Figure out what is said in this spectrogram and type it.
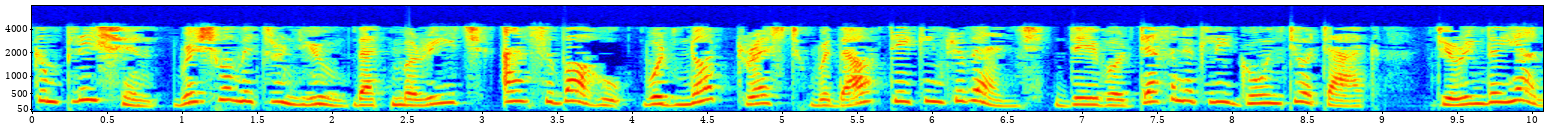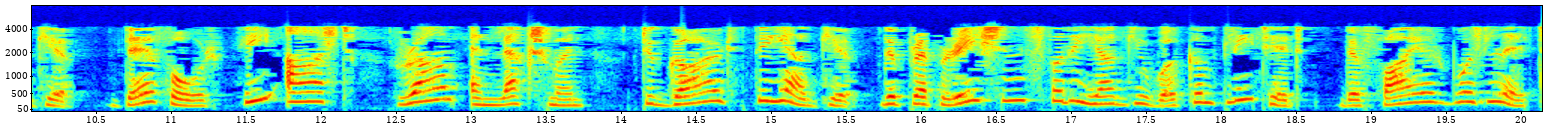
completion. Vishwamitra knew that Marich and Subahu would not rest without taking revenge. They were definitely going to attack during the yajna. Therefore, he asked Ram and Lakshman to guard the yajna. The preparations for the yajna were completed. The fire was lit.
